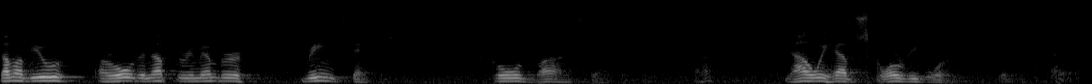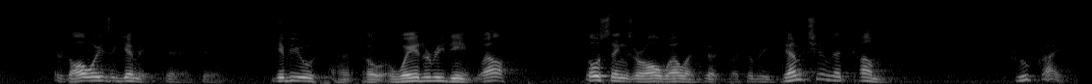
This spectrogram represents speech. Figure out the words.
Some of you are old enough to remember green stamps, gold bond stamps. Huh? Now we have score rewards. There's always a gimmick to, to give you a, a, a way to redeem. Well, those things are all well and good, but the redemption that comes through Christ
